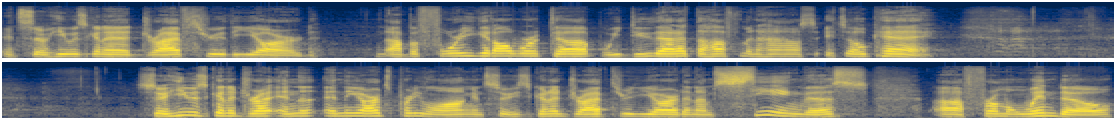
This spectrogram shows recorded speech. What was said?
And so he was going to drive through the yard. Now, before you get all worked up, we do that at the Huffman house. It's okay. So he was going to drive, and the, and the yard's pretty long, and so he's going to drive through the yard. And I'm seeing this uh, from a window,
